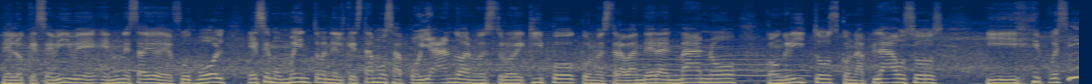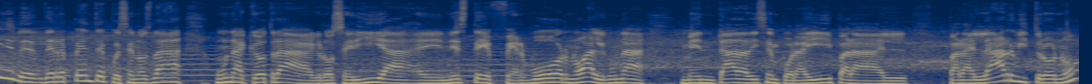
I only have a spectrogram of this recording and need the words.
de lo que se vive en un estadio de fútbol, ese momento en el que estamos apoyando a nuestro equipo con nuestra bandera en mano, con gritos, con aplausos. Y pues sí, de, de, repente pues se nos da una que otra grosería en este fervor, ¿no? Alguna mentada, dicen por ahí, para el, para el árbitro, ¿no?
